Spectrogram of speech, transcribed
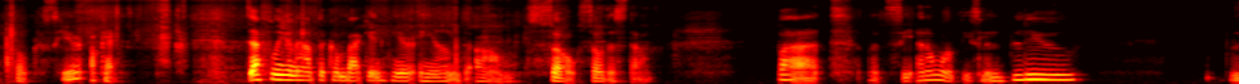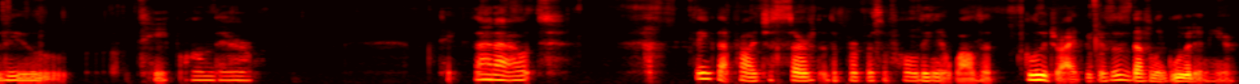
focus here. Okay. Definitely gonna have to come back in here and um, sew, sew this down. But let's see, I don't want these little blue, blue tape on there. Take that out. Think that probably just served the purpose of holding it while the glue dried because this is definitely glued in here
